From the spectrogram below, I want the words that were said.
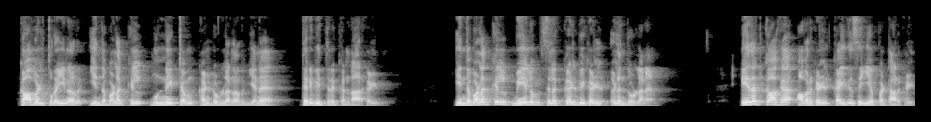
காவல்துறையினர் இந்த வழக்கில் முன்னேற்றம் கண்டுள்ளனர் என தெரிவித்திருக்கின்றார்கள். இந்த வழக்கில் மேலும் சில கேள்விகள் எழுந்துள்ளன. எதற்காக அவர்கள் கைது செய்யப்பட்டார்கள்?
